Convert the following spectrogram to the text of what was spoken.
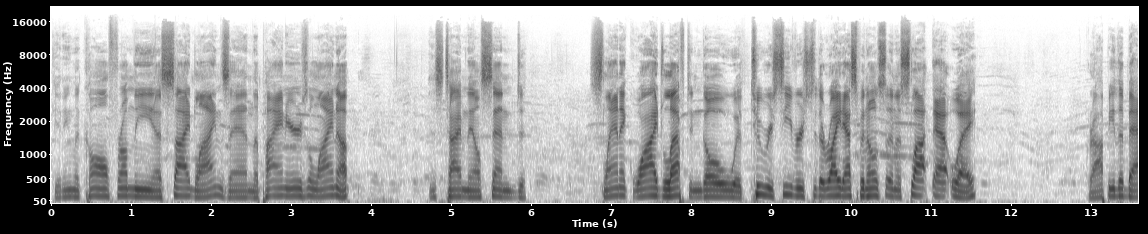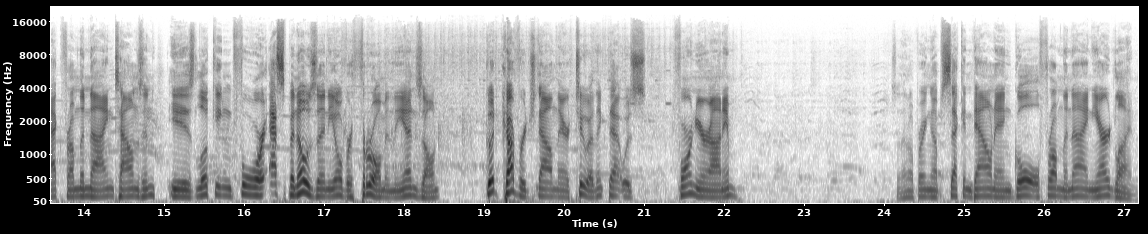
getting the call from the uh, sidelines, and the Pioneers will line up. This time they'll send Slanik wide left and go with two receivers to the right, Espinosa in a slot that way. Groppe the back from the nine. Townsend is looking for Espinoza, and he overthrew him in the end zone. Good coverage down there, too. I think that was Fournier on him. So that'll bring up second down and goal from the nine yard line.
